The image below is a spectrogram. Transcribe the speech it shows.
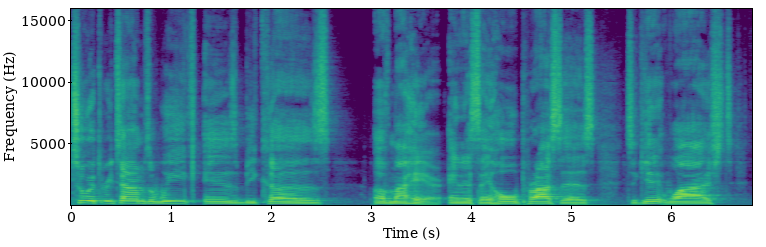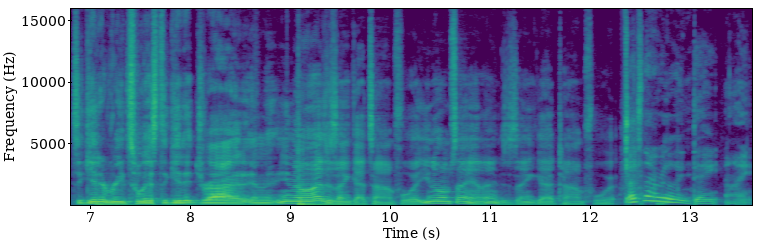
two or three times a week is because of my hair. And it's a whole process to get it washed, to get it retwist, to get it dried. And, you know, I just ain't got time for it. You know what I'm saying? I just ain't got time for it. That's not really date night.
